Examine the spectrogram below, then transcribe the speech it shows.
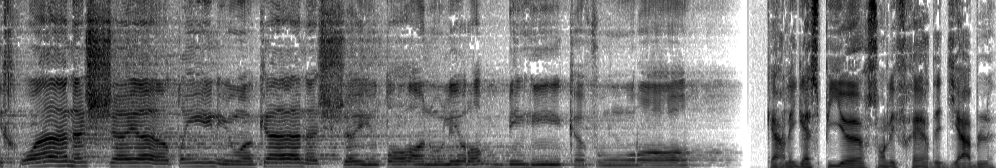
إخوان الشياطين وكان الشيطان لربه كفورا Car les gaspilleurs sont les frères des diables,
